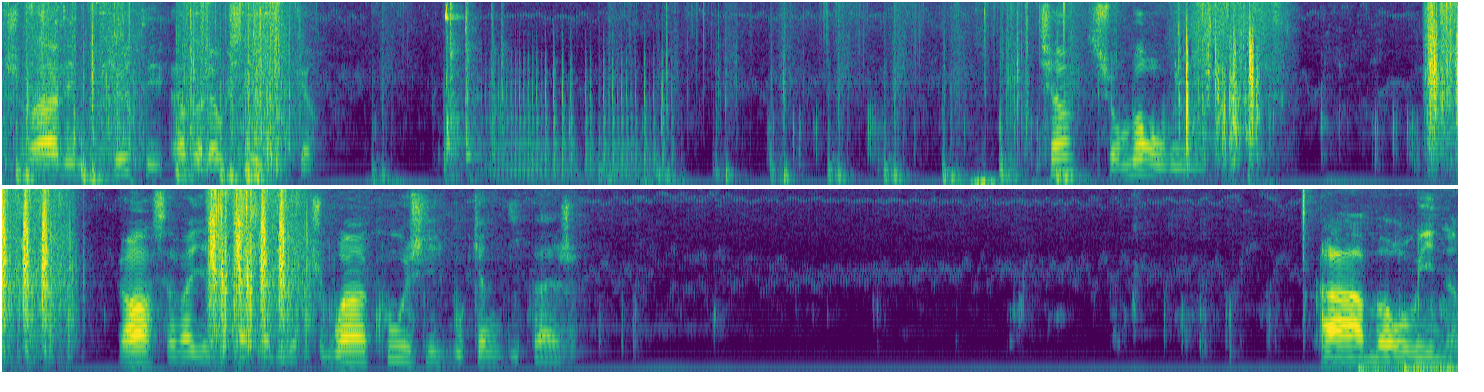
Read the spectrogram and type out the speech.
Je vais aller me pioter. Ah bah là aussi il y a bouquins. Tiens, sur Morrowind. Oh, ça va, il y a des pages à lire. Je bois un coup et je lis le bouquin de 10 pages. Ah, Morrowind.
